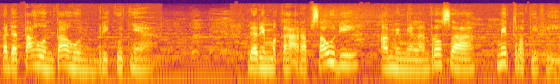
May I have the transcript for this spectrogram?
pada tahun-tahun berikutnya. Dari Mekah, Arab Saudi, Ami Melan Rosa, Metro TV.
